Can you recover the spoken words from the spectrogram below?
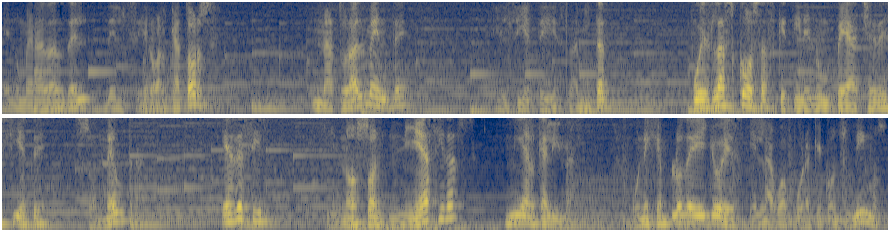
enumeradas del, del 0 al 14. Naturalmente, el 7 es la mitad, pues las cosas que tienen un pH de 7 son neutras, es decir, no son ni ácidas ni alcalinas. Un ejemplo de ello es el agua pura que consumimos,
